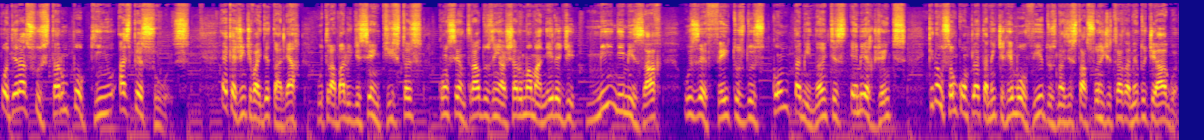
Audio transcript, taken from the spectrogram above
poder assustar um pouquinho as pessoas. É que a gente vai detalhar o trabalho de cientistas concentrados em achar uma maneira de minimizar os efeitos dos contaminantes emergentes que não são completamente removidos nas estações de tratamento de água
